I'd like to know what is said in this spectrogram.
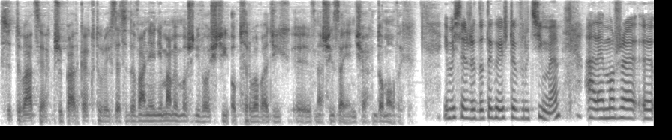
sytuacjach, przypadkach, których zdecydowanie nie mamy możliwości obserwować ich y, w naszych zajęciach domowych. I myślę, że do tego jeszcze wrócimy ale może y,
